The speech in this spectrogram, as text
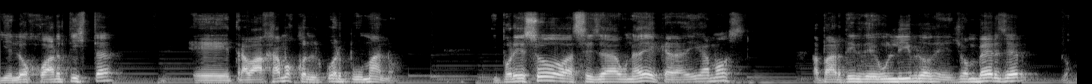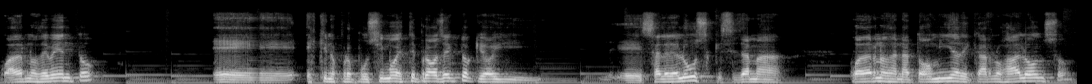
y el ojo artista eh, trabajamos con el cuerpo humano. Y por eso hace ya una década, digamos, a partir de un libro de John Berger, Los cuadernos de Vento, eh, es que nos propusimos este proyecto que hoy eh, sale a la luz, que se llama Cuadernos de Anatomía de Carlos Alonso,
